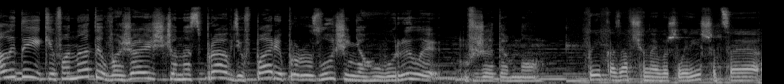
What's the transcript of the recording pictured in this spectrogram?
Але деякі фанати вважають, що насправді в парі про розлучення говорили вже давно. Ти казав, що найважливіше це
